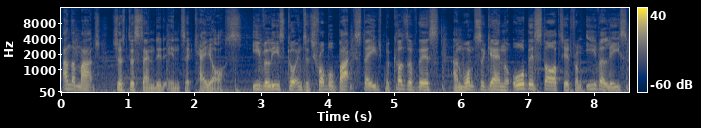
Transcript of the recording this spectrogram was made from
and the match just descended into chaos. Ivelisse got into trouble backstage because of this, and once again, all this started from Ivelisse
